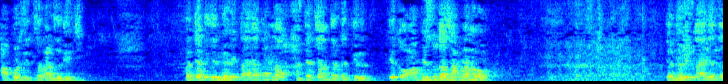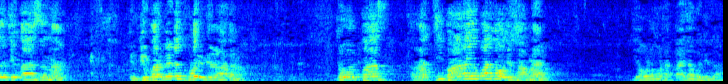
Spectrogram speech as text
आपण रितसर अर्ज द्यायची. पण त्यांनी जे नवीन कायदा काढला आणि त्याच्या अंतर्गत केलं ते तो ऑफिस सुद्धा सापडा नव्हा त्या नवीन कायद्याचं जे काय असेल ना ते डिपार्टमेंटच पुढे वेळ लागा ना जवळपास रात्री बारा एक वाजला होते सापडायला. एवढा मोठा कायदा बनेला.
